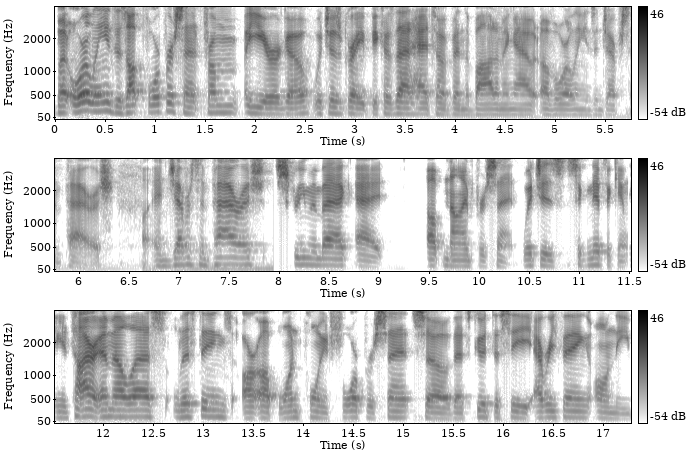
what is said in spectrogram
but Orleans is up four percent from a year ago, which is great because that had to have been the bottoming out of Orleans and Jefferson Parish. Uh, and Jefferson Parish screaming back at up 9%, which is significant. The entire MLS listings are up 1.4%, so that's good to see everything on the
